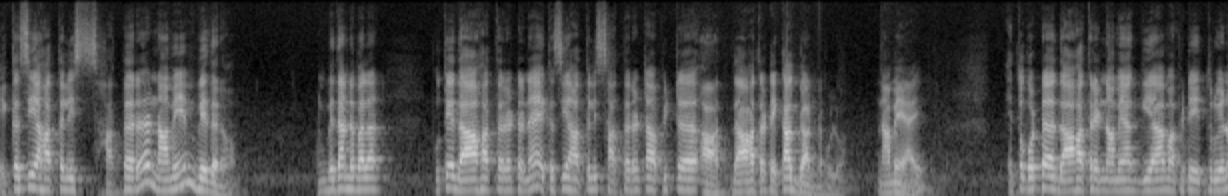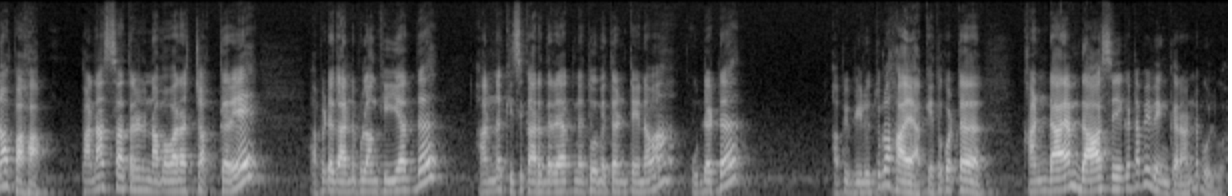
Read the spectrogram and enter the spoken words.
144 9න් බෙදනවා. බෙදන්න බලන්න. පුතේ 14ට නෑ 144ට අපිට 14ට එකක් ගන්න පුළුවන්. 9යි. එතකොට 14න් 9ක් ගියාම අපිට ඉතුරු වෙනවා 5ක්. 54ට 9 වරක් චක්කරේ අපිට ගන්න පුළුවන් කීයක්ද? අන්න කිසි කරදරයක් නැතුව මෙතනට එනවා උඩට අපි පිළිතුර 6ක්. එතකොට කණ්ඩායම් 16කට අපි වෙන් කරන්න පුළුවන්.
